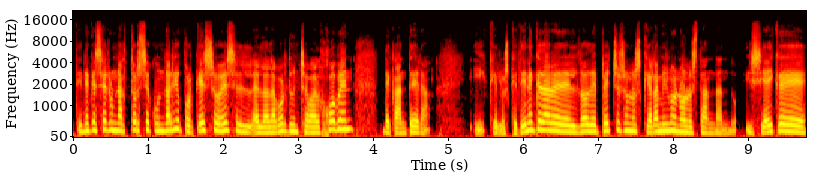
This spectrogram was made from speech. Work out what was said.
tiene que ser un actor secundario porque eso es el- la labor de un chaval joven de cantera y que los que tienen que dar el do de pecho son los que ahora mismo no lo están dando. Y si hay que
